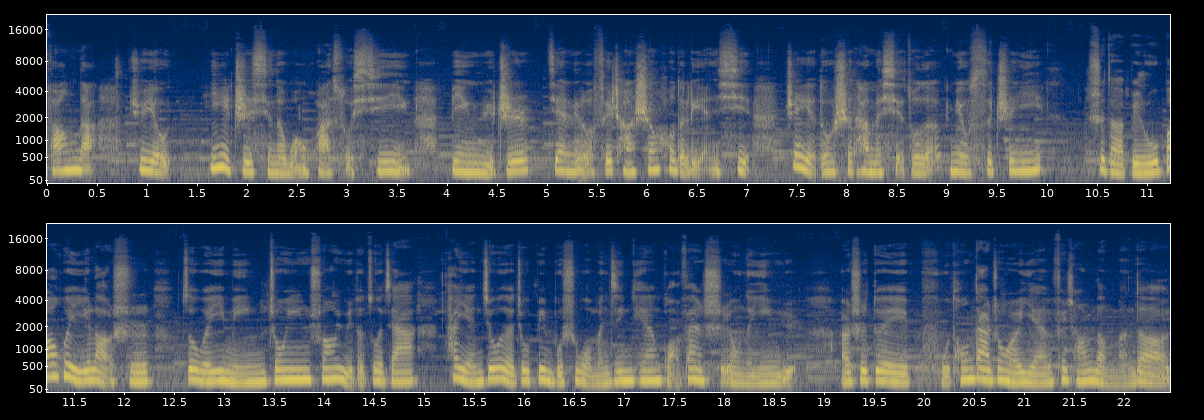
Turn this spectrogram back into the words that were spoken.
方的具有。意志性的文化所吸引，并与之建立了非常深厚的联系，这也都是他们写作的缪斯之一。是的，比如包慧怡老师作为一名中英双语的作家，他研究的就并不是我们今天广泛使用的英语，而是对普通大众而言非常冷门的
